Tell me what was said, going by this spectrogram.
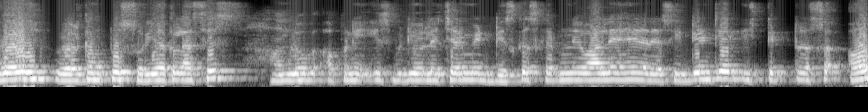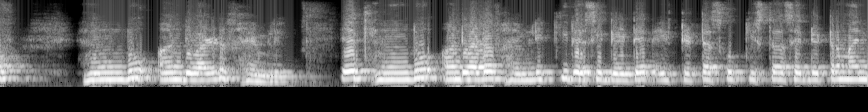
guys welcome to Surya classes हम लोग अपने इस वीडियो लेक्चर में डिस्कस करने वाले हैं residential status of Hindu undivided family एक हिंदू अनडिवाइडेड फैमिली की रेसिडेंशियल स्टेटस को किस तरह से डिटरमाइन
